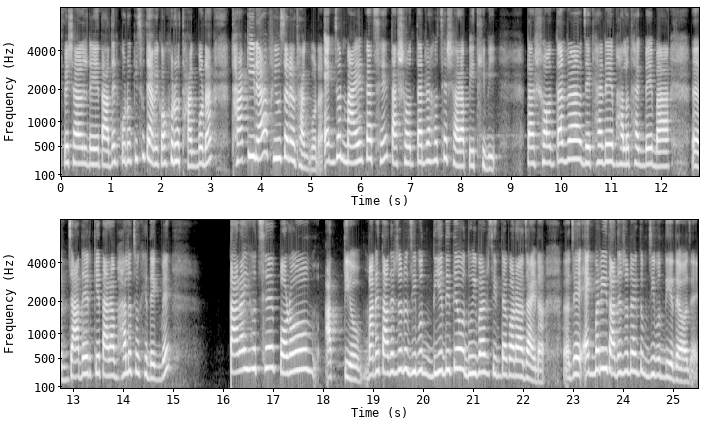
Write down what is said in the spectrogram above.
স্পেশাল ডে তাদের কোনো কিছুতে আমি কখনো থাকব না, থাকি না ফিউচারেও থাকব না। একজন মায়ের কাছে তার সন্তানরা হচ্ছে সারা পৃথিবী। তার সন্তানরা যেখানে ভালো থাকবে বা যাদেরকে তারা ভালো চোখে দেখবে, তারাই হচ্ছে পরম আত্মীয়। মানে তাদের জন্য জীবন দিয়ে দিতেও দুইবার চিন্তা করা যায় না, যে একবারই তাদের জন্য একদম জীবন দিয়ে দেওয়া যায়।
